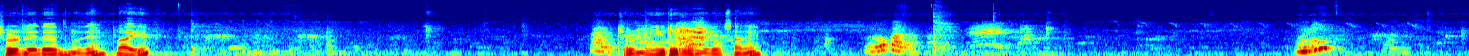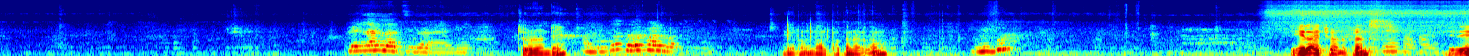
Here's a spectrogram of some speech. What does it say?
చూడండి ఇదే ఉంది. రాయి. చూడండి ఈ చూడండి ఇది ఒకసారి. చూడండి. ఈ రెండు వాళ్ళ పక్కన పెడదాం. ఈ రాయి చూడండి ఫ్రెండ్స్. ఇది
